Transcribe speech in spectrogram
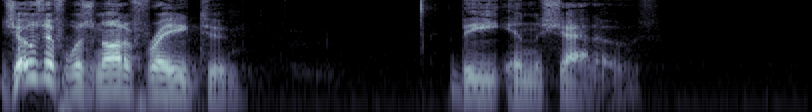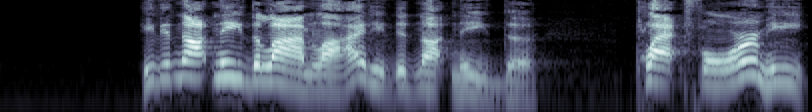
Joseph was not afraid to be in the shadows. He did not need the limelight. He did not need the platform. He,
